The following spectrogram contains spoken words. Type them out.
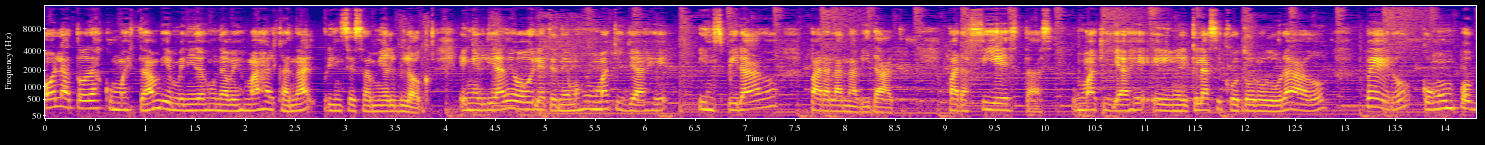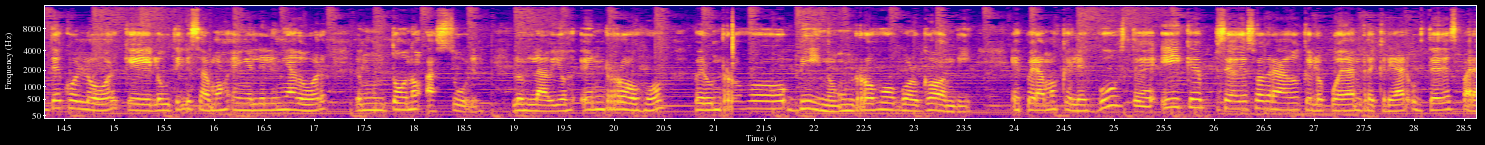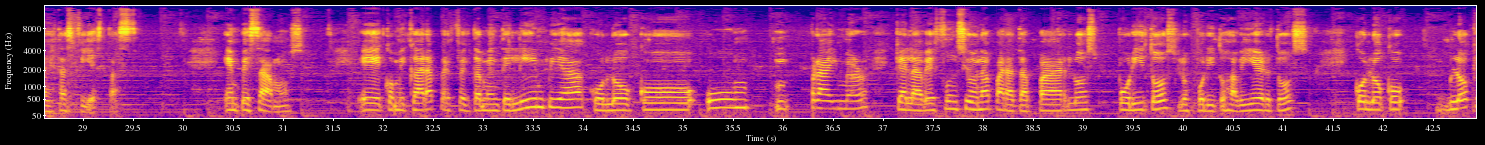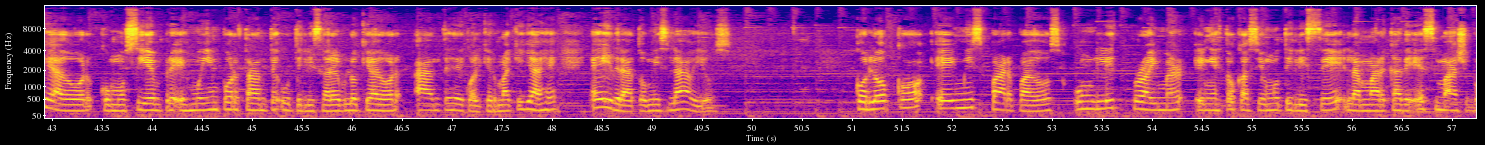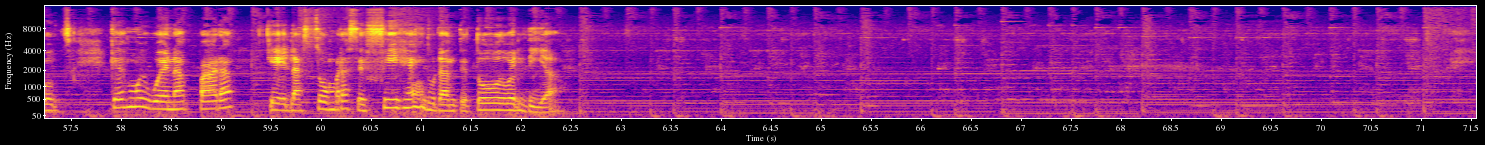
Hola a todas, ¿cómo están? Bienvenidas una vez más al canal Princesa Miel Blog. En el día de hoy le tenemos un maquillaje inspirado para la Navidad, para fiestas, un maquillaje en el clásico tono dorado, pero con un pop de color que lo utilizamos en el delineador en un tono azul, los labios en rojo, pero un rojo vino, un rojo burgundy. Esperamos que les guste y que sea de su agrado que lo puedan recrear ustedes para estas fiestas. Empezamos. Eh, con mi cara perfectamente limpia, coloco un primer que a la vez funciona para tapar los poritos, los poritos abiertos. Coloco bloqueador, como siempre es muy importante utilizar el bloqueador antes de cualquier maquillaje e hidrato mis labios. Coloco en mis párpados un lid primer, en esta ocasión utilicé la marca de Smashbox que es muy buena para que las sombras se fijen durante todo el día.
